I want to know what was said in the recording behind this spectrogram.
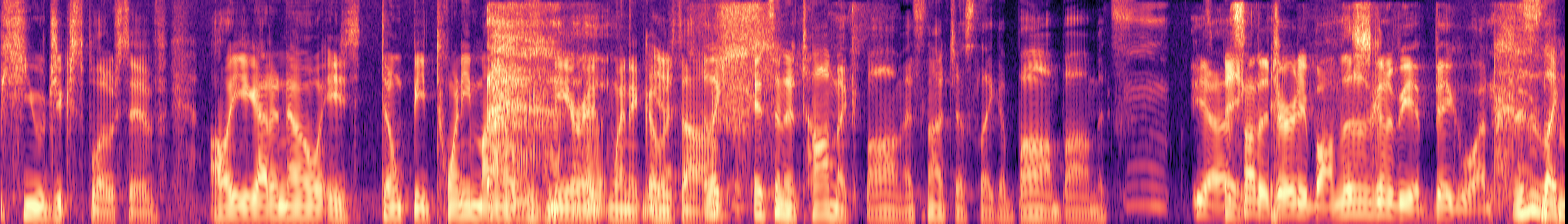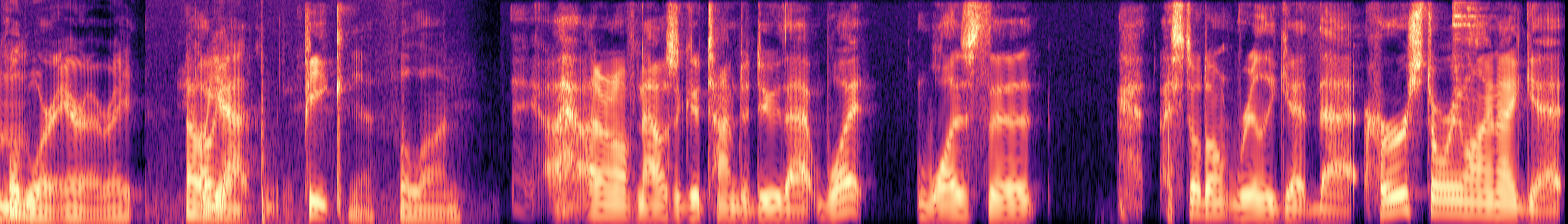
huge explosive. All you got to know is don't be 20 miles near it when it goes Yeah, off. like it's an atomic bomb it's not just like a bomb bomb it's mm. Yeah, it's not a dirty bomb. This is going to be a big one. This is like hmm. Cold War era, right? oh, oh yeah. Peak. Yeah, full on. I I don't know if now is a good time to do that. What was the? I still don't really get that. Her storyline, I get.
